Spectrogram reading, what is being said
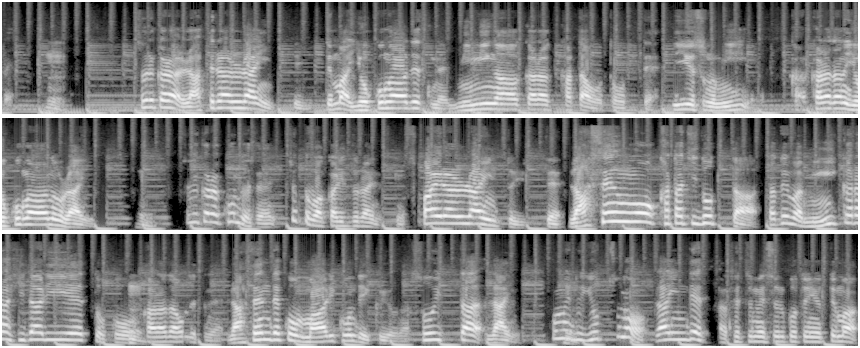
れ。うん。それからラテラルラインって言って、まあ横側ですね、耳側から肩を通ってっていう、その右、か体の横側のライン。うんそれから今度ですね、ちょっとわかりづらいんですけど、スパイラルラインといって、螺旋を形取った、例えば右から左へとこう、うん体をですね、螺旋でこう回り込んでいくような、そういったライン。このうん4つのラインであ説明することによって、まあ、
